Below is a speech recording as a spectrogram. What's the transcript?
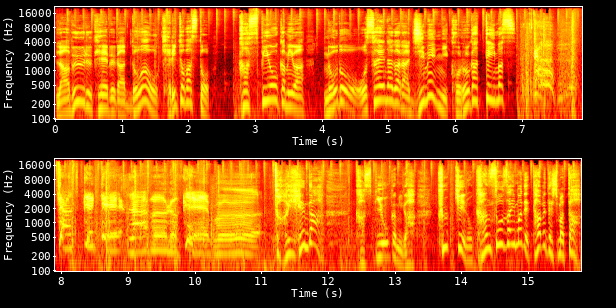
ラブール警部がドアを蹴り飛ばすとカスピオオカミは喉を押さえながら地面に転がっています。助けてラブール警部。大変だ。カスピオオカミがクッキーの乾燥剤まで食べてしまった。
